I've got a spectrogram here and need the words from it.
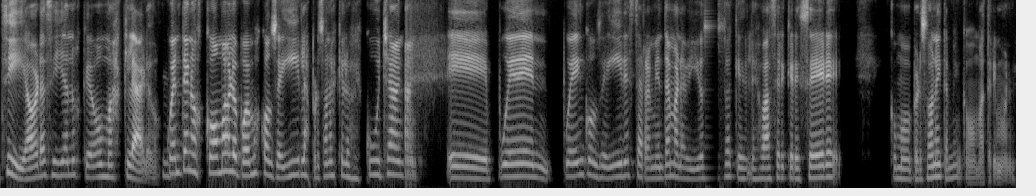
sí, ahora sí ya nos quedó más claro. Cuéntenos cómo lo podemos conseguir, las personas que los escuchan, eh, pueden, pueden conseguir esta herramienta maravillosa que les va a hacer crecer como persona y también como matrimonio.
